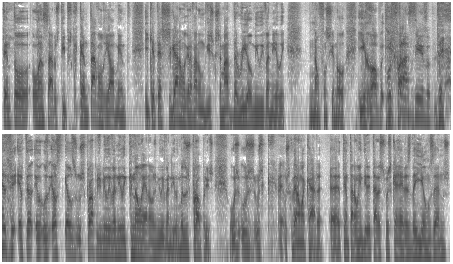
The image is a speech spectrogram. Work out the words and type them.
tentou lançar os tipos que cantavam realmente e que até chegaram a gravar um disco chamado The Real Milli Vanilli. Não funcionou. E Rob e terá Fab. sido. eles, eles- os próprios Milli Vanilli, que não eram os Milli Vanilli, mas os próprios, os, os, os, que, os que deram a cara, eh, tentaram endireitar as suas carreiras daí a uns anos,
